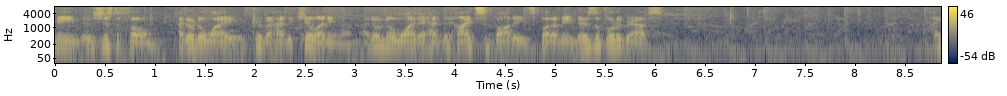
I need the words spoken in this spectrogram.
I mean, it was just a phone. I don't know why Kuba had to kill anyone. I don't know why they had to hide some bodies, but I mean, there's the photographs. I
